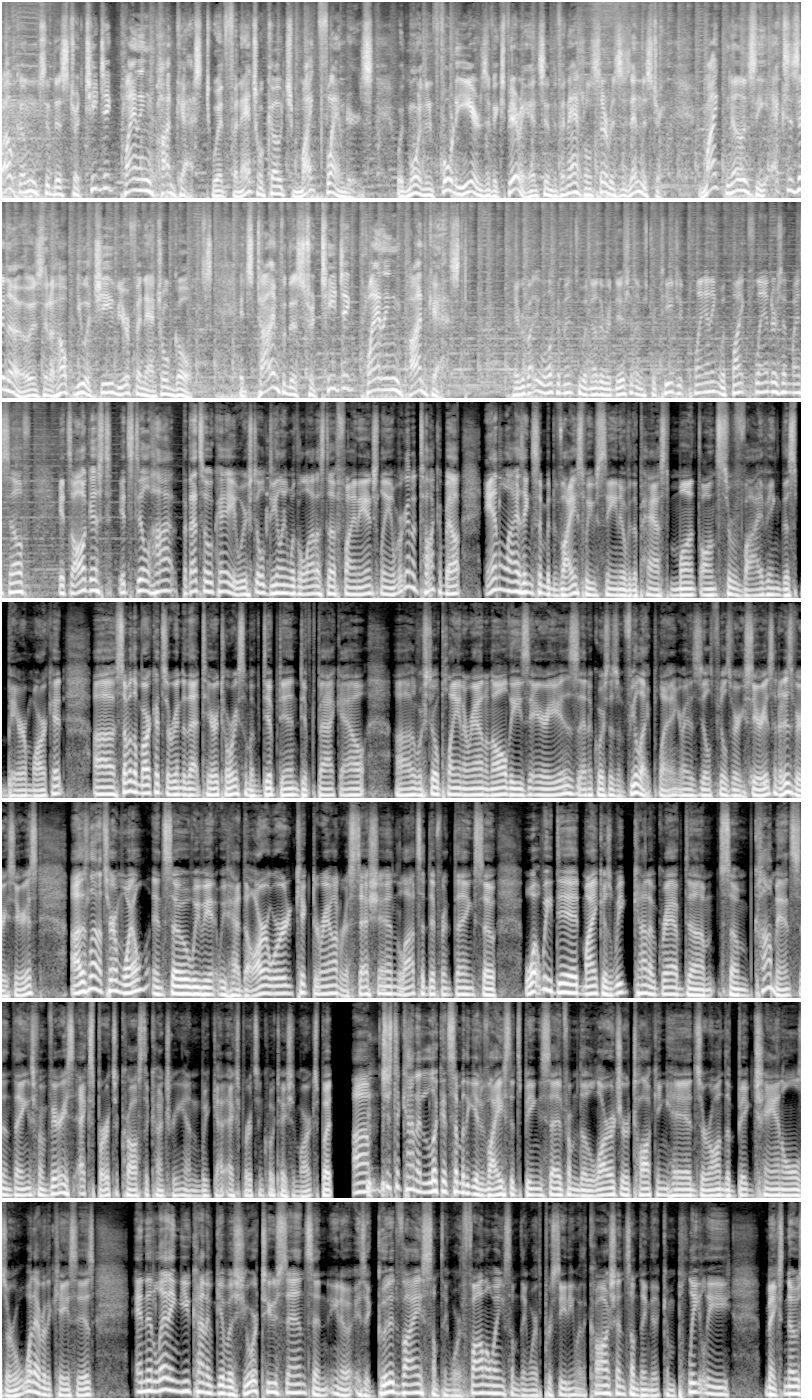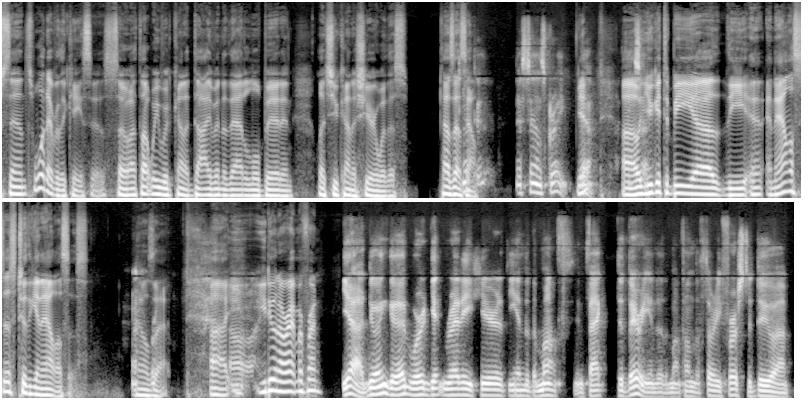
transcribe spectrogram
Welcome to the Strategic Planning Podcast with financial coach Mike Flanders. With more than 40 years of experience in the financial services industry, Mike knows the X's and O's that'll help you achieve your financial goals. It's time for the Strategic Planning Podcast. Hey everybody, welcome into another edition of Strategic Planning with Mike Flanders and myself. It's August. It's still hot, but that's okay. We're still dealing with a lot of stuff financially, and we're going to talk about analyzing some advice we've seen over the past month on surviving this bear market. Uh, some of the markets are into that territory. Some have dipped in, dipped back out. Uh, we're still playing around in all these areas, and of course, it doesn't feel like playing, right? It still feels very serious, and it is very serious. Uh, there's a lot of turmoil, and so we've we've had the R word kicked around, recession, lots of different things. So what we did, Mike, is we kind of grabbed um, some comments and things from various experts across the country, and we've got experts in quotation marks, but um, just to kind of look at some of the advice that's being said from the larger talking heads or on the big channels or whatever the case is, and then letting you kind of give us your two cents and you know is it good advice something worth following something worth proceeding with caution something that completely makes no sense whatever the case is. So i thought we would kind of dive into that a little bit and let you kind of share with us. How's that sound? Okay. That sounds great. Yeah. yeah. Uh, you get to be uh, the analysis to the analysis. How's that? Uh, you, you doing all right, my friend? Yeah, doing good. We're getting ready here at the end of the month. In fact, the very end of the month, on the 31st, to do a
